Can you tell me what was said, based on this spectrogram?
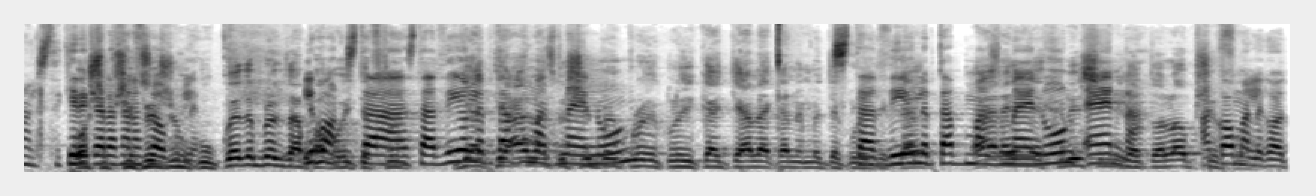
Μάλιστα, κύριε Καραθανασόπουλε. Κουκουέ δεν πρόκειται να λοιπόν, στα, στα δύο λεπτά που μας μένουν. προεκλογικά και άλλα έκανε μετεκλογικά. Στα δύο λεπτά που μας μένουν, ένα. Ακόμα λιγότερο.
